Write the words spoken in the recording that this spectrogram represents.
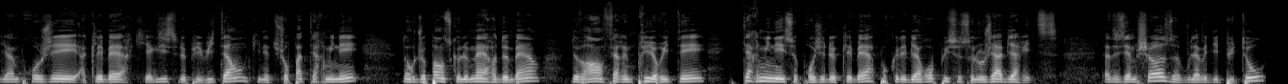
Il y a un projet à Kléber qui existe depuis 8 ans, qui n'est toujours pas terminé. Donc je pense que le maire demain devra en faire une priorité, terminer ce projet de Kléber pour que les Biarros puissent se loger à Biarritz. La deuxième chose, vous l'avez dit plus tôt,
